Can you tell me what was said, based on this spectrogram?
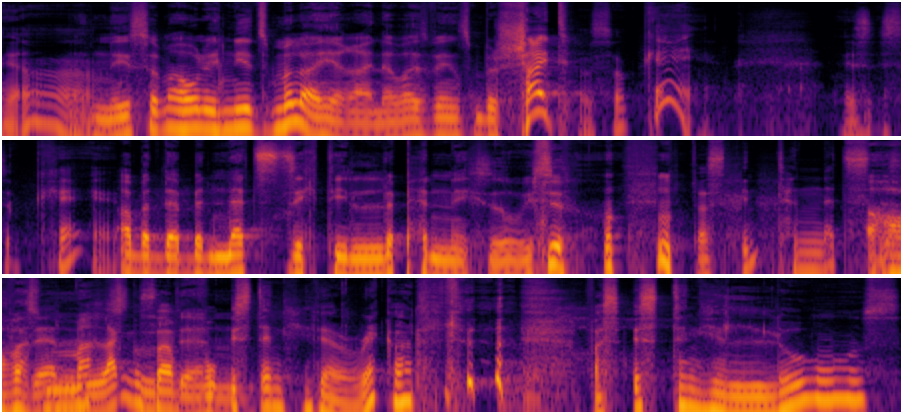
Ja, Nächstes Mal hole ich Nils Müller hier rein, der weiß wenigstens Bescheid. das ist okay. Es ist okay. Aber der benetzt sich die Lippen nicht sowieso. Das Internet ist Oh, was sehr langsam. Wo ist denn hier der Rekord? was ist denn hier los?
